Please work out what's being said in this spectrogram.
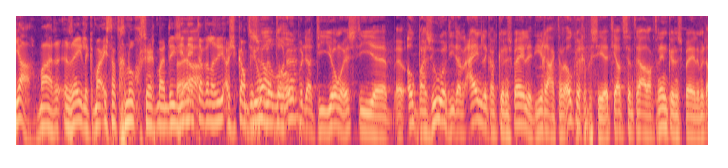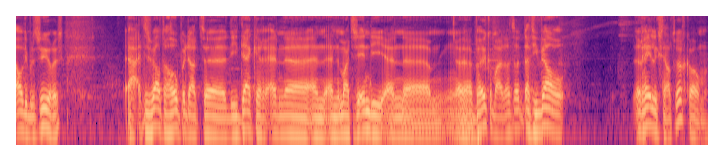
Ja, maar redelijk. Maar is dat genoeg, zeg maar? Je Nou ja, neemt daar wel een, als je Het is kampioen wel wil te worden. hopen dat die jongens, die, eh, ook Bazoer, die dan eindelijk had kunnen spelen... die raakt dan ook weer geblesseerd. Die had centraal achterin kunnen spelen met al die blessures. Ja, het is wel te hopen dat eh, die Dekker en, eh en, en Martens Indy en eh eh, Beukema... Dat, dat die wel redelijk snel terugkomen.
